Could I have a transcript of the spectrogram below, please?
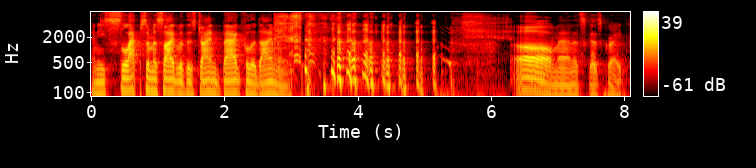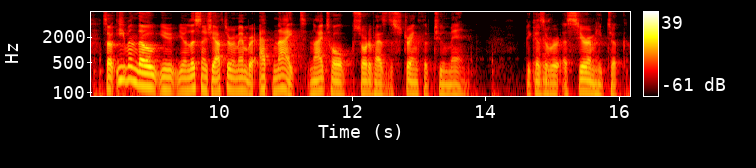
And he slaps him aside with his giant bag full of diamonds. Oh man, that's that's great. So even though you your listeners, you have to remember at night, Nighthawk sort of has the strength of two men because of a, a serum he took,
